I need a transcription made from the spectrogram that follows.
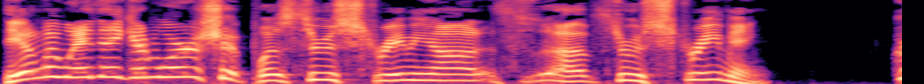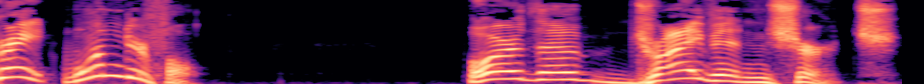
the only way they could worship was through streaming on uh, through streaming. Great, wonderful. Or the drive-in church,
